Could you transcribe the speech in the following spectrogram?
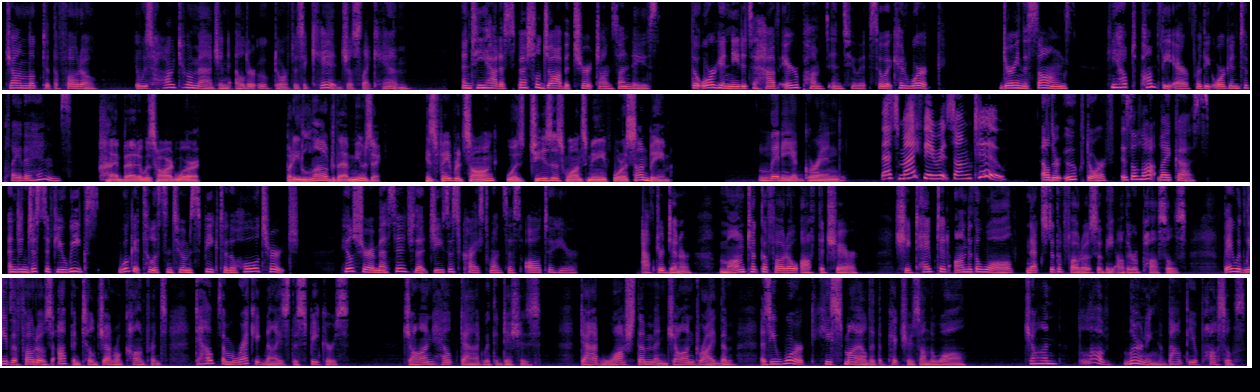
John looked at the photo. It was hard to imagine Elder Uchtdorf as a kid just like him. And he had a special job at church on Sundays. The organ needed to have air pumped into it so it could work. During the songs, he helped pump the air for the organ to play the hymns. I bet it was hard work. But he loved that music. His favorite song was Jesus Wants Me for a Sunbeam. Lydia grinned. That's my favorite song, too. Elder Uchtdorf is a lot like us. And in just a few weeks, we'll get to listen to him speak to the whole church. He'll share a message that Jesus Christ wants us all to hear. After dinner, Mom took the photo off the chair. She taped it onto the wall next to the photos of the other apostles. They would leave the photos up until General Conference to help them recognize the speakers. John helped Dad with the dishes. Dad washed them and John dried them. As he worked, he smiled at the pictures on the wall. John loved learning about the apostles.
